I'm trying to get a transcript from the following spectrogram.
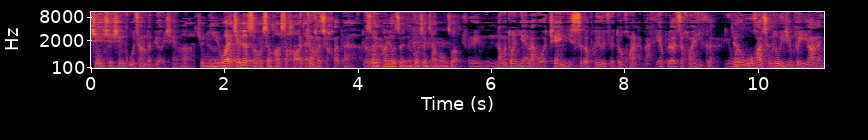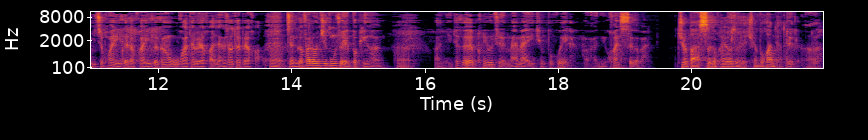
间歇性故障的表现啊，就你外接的时候正好是好的，正好是好的，对吧？所以喷油嘴能够正常工作。所以那么多年了，我建议你四个喷油嘴都换了吧，也不要只换一个，因为雾化程度已经不一样了。你只换一个的话，一个刚刚雾化特别好，燃烧特别好，嗯整个发动机工作也不平衡，嗯，啊，你这个喷油嘴买买已经不贵了，好吧？你换四个吧。就把四个喷油嘴全部换掉，对对啊，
